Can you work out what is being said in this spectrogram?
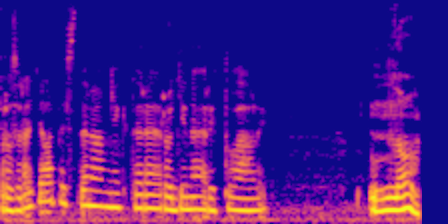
Prozradila byste nám některé rodinné rituály? No,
